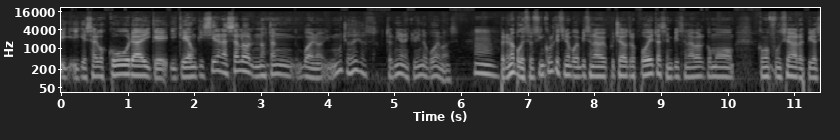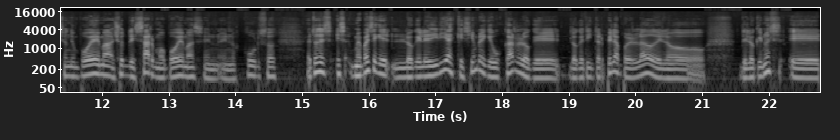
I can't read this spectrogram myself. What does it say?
y, que es algo oscura y que, y que aunque quisieran hacerlo, no están, bueno, y muchos de ellos terminan escribiendo poemas. Mm. Pero no porque se los inculque, sino porque empiezan a escuchar a otros poetas, empiezan a ver cómo, cómo funciona la respiración de un poema. Yo desarmo poemas en, en los cursos. Entonces, me parece que lo que le diría es que siempre hay que buscar lo que, lo que te interpela por el lado de lo, de lo que no es eh,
